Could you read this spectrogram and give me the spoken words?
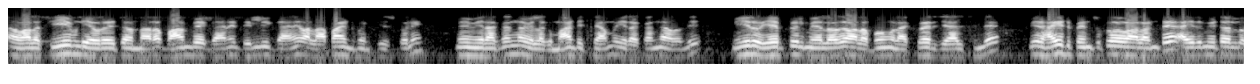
వాళ్ళ సీఎండి ఎవరైతే ఉన్నారో బాంబే కానీ ఢిల్లీకి కానీ వాళ్ళ అపాయింట్మెంట్ తీసుకొని మేము ఈ రకంగా వీళ్ళకి మాట ఇచ్చాము ఈ రకంగా ఉంది. మీరు ఏప్రిల్ మేలోగా వాళ్ళ భూములు అక్వైర్ చేయాల్సిందే. మీరు హైట్ పెంచుకోవాలంటే ఐదు మీటర్లు.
